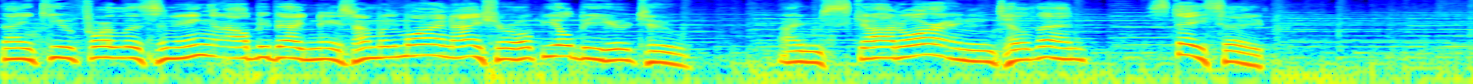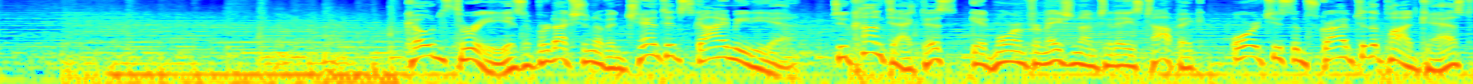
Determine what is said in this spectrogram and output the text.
Thank you for listening. I'll be back next time with more, and I sure hope you'll be here too. I'm Scott Orr, and until then, stay safe. Code 3 is a production of Enchanted Sky Media. To contact us, get more information on today's topic, or to subscribe to the podcast,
